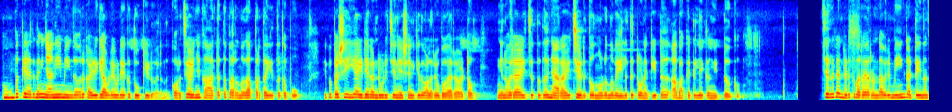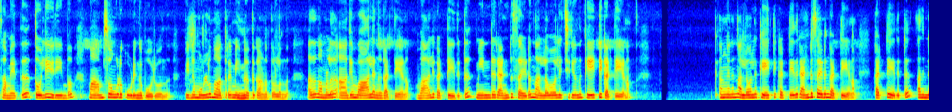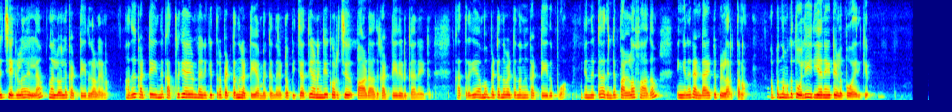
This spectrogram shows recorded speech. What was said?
മുമ്പൊക്കെ ആയിരുന്നെങ്കിൽ ഞാൻ ഈ മീൻ കവർ കഴുകി അവിടെ ഇവിടെയൊക്കെ തൂക്കിയിടുമായിരുന്നു. കുറച്ച് കഴിഞ്ഞ് കാറ്റത്ത് പറന്നത് അപ്പുറത്തെ അയ്യത്തൊക്കെ പോവും. ഇപ്പോൾ പക്ഷേ ഈ ഐഡിയ കണ്ടുപിടിച്ചതിന് ശേഷം എനിക്കിത് വളരെ ഉപകാരമാണ് കേട്ടോ. ഇങ്ങനെ ഒരാഴ്ചത്തത് ഞായറാഴ്ച എടുത്ത് ഒന്നുകൂടെ ഒന്ന് വെയിലത്തിട്ട് ഉണക്കിയിട്ട് ആ ബക്കറ്റിലേക്ക് അങ്ങ് ഇട്ട് വെക്കും. ചിലർ എന്റെ അടുത്ത് പറയാറുണ്ട് അവർ മീൻ കട്ട് ചെയ്യുന്ന സമയത്ത് തൊലി ഉരിയുമ്പം മാംസവും കൂടെ കൂടിങ്ങ് പോരുമെന്ന് പിന്നെ മുള്ളു മാത്രമേ മീനിനകത്ത് കാണത്തുള്ളെന്ന്. അത് നമ്മൾ ആദ്യം വാലങ്ങ് കട്ട് ചെയ്യണം. വാൽ കട്ട് ചെയ്തിട്ട് മീനിന്റെ രണ്ട് സൈഡും നല്ലപോലെ ഇച്ചിരി ഒന്ന് കയറ്റി കട്ട് ചെയ്യണം. അങ്ങനെ നല്ലപോലെ കയറ്റി കട്ട് ചെയ്ത് രണ്ട് സൈഡും കട്ട് ചെയ്യണം. കട്ട് ചെയ്തിട്ട് അതിന്റെ ചെകിളെല്ലാം നല്ലപോലെ കട്ട് ചെയ്ത് കളയണം. അത് കട്ട് ചെയ്യുന്ന കത്രിക ആയതുകൊണ്ട് എനിക്ക് ഇത്ര പെട്ടെന്ന് കട്ട് ചെയ്യാൻ പറ്റുന്നത് കേട്ടോ. പിച്ചാത്തി ആണെങ്കിൽ കുറച്ച് പാടാണ് അത് കട്ട് ചെയ്തെടുക്കാനായിട്ട്. കത്രികയാകുമ്പോൾ പെട്ടെന്ന് പെട്ടെന്ന് അങ്ങ് കട്ട് ചെയ്ത് പോവാം. എന്നിട്ട് അതിന്റെ പള്ള ഭാഗം ഇങ്ങനെ രണ്ടായിട്ട് പിളർത്തണം. അപ്പം നമുക്ക് തൊലി ഇരിയാനായിട്ട് എളുപ്പമായിരിക്കും.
